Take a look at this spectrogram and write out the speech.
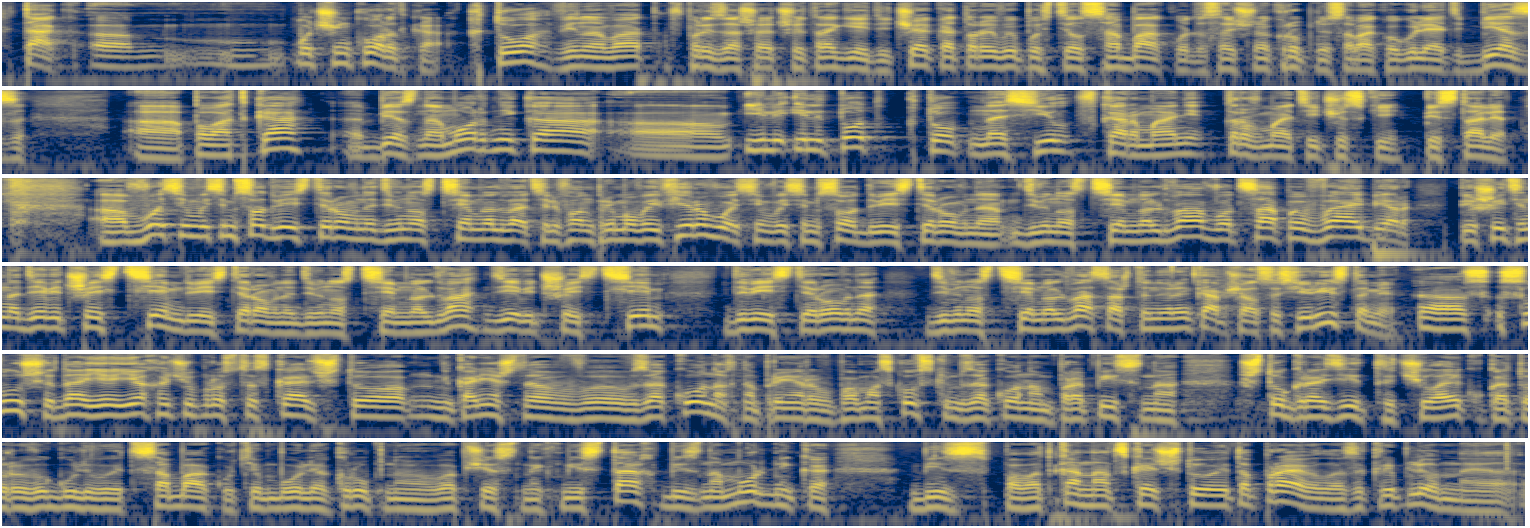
Так, э, очень коротко. Кто виноват в произошедшей трагедии? Человек, который выпустил собаку, достаточно крупную собаку, гулять без поводка, без намордника, э, или, или тот, кто носил в кармане травматический пистолет. 8 800 200 ровно 9702, телефон прямого эфира, 8 800 200 ровно 9702, WhatsApp и Viber пишите на 967 200 ровно 9702, 967 200 ровно 9702. Саш, ты наверняка общался с юристами? Э, слушай, да, я, я хочу просто сказать, что, конечно, в, в законах, например, по московским законам прописано, что грозит человеку, который который выгуливает собаку, тем более крупную, в общественных местах, без намордника, без поводка. Надо сказать, что это правило закрепленное.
